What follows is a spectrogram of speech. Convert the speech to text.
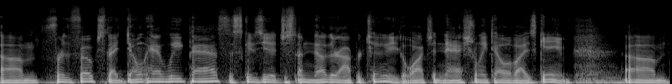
um, for the folks that don't have league pass. This gives you just another opportunity to watch a nationally televised game. Um,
